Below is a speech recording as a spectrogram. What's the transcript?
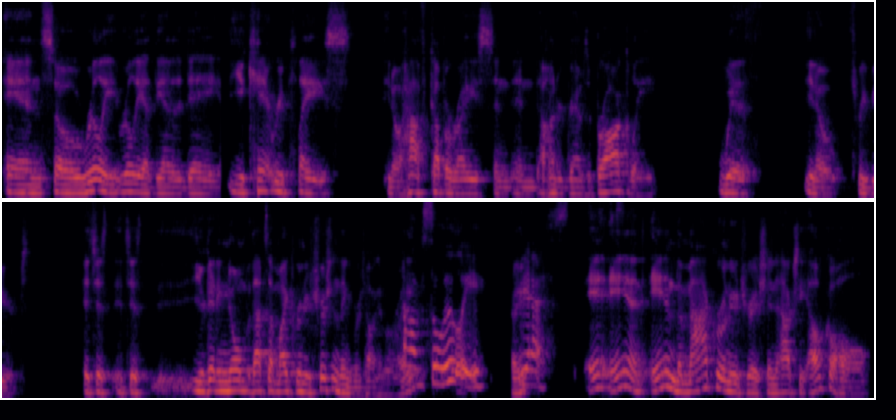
And so really, really at the end of the day, you can't replace, you know, half a cup of rice and, and 100 grams of broccoli with, you know, three beers. It's just, it's just, you're getting no, that's a micronutrition thing we're talking about, right? Absolutely. Right? Yes. And, and, and the macronutrition, actually alcohol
